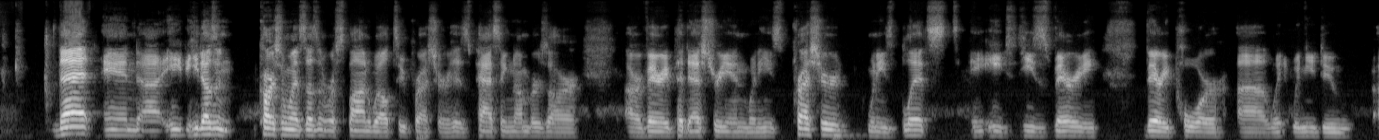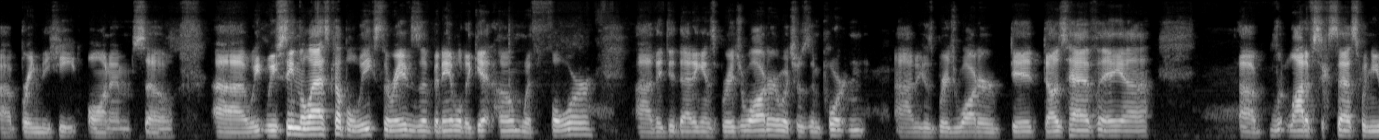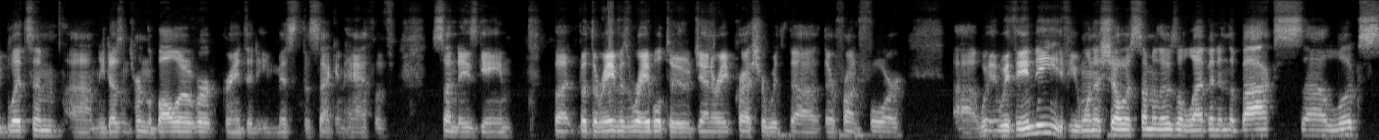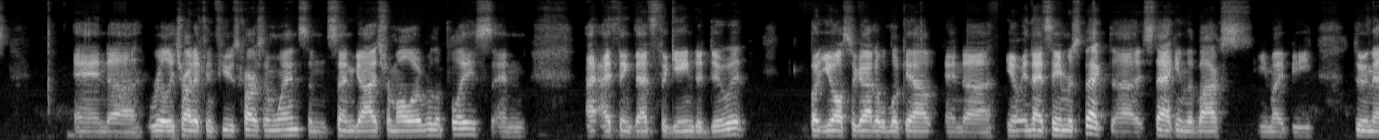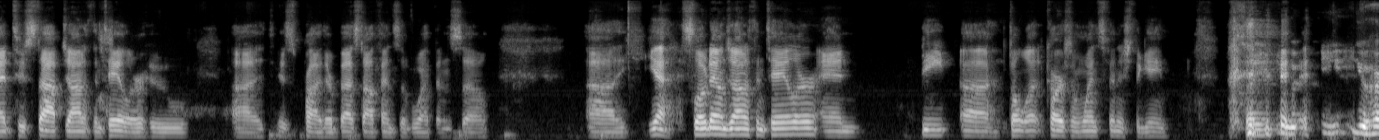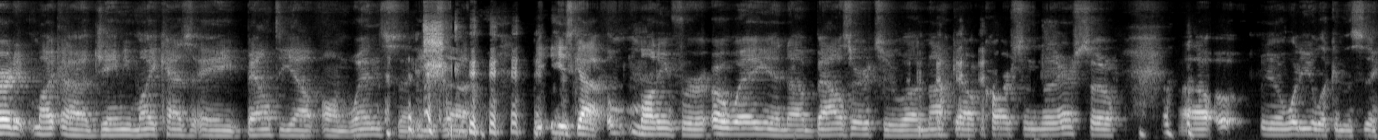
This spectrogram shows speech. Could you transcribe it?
that and uh, he he doesn't. Carson Wentz doesn't respond well to pressure. His passing numbers are are very pedestrian when he's pressured, when he's blitzed. He, he's very, very poor uh, when, when you do uh, bring the heat on him. So uh, we, we've seen the last couple weeks the Ravens have been able to get home with four. Uh, they did that against Bridgewater, which was important uh, because Bridgewater did does have a uh, a lot of success when you blitz him. Um, he doesn't turn the ball over. Granted, he missed the second half of Sunday's game, but but the Ravens were able to generate pressure with uh, their front four. Uh, with, with, Indy, if you want to show us some of those 11 in the box uh, looks and uh, really try to confuse Carson Wentz and send guys from all over the place, and I, I think that's the game to do it but you also got to look out and uh, you know in that same respect uh, stacking the box you might be doing that to stop jonathan taylor who uh, is probably their best offensive weapon. So uh, yeah slow down jonathan taylor and beat uh, don't let carson wentz finish the game so you, you, heard it, Mike, uh, Jamie. Mike has a bounty out on and he's uh, he's got money for Oweh and uh, Bowser to uh, knock out Carson there. So, uh, you know, what are you looking to see?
